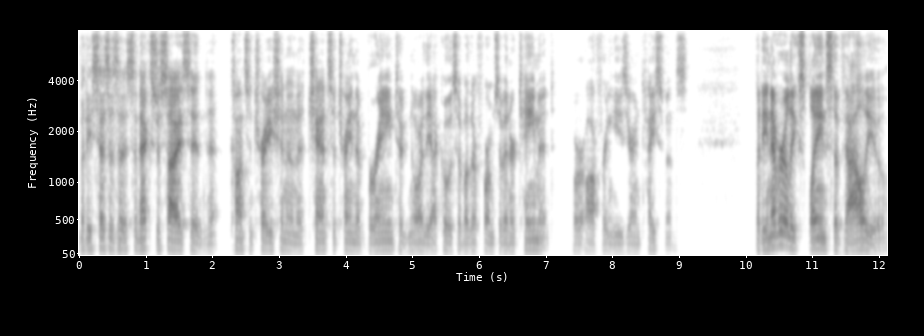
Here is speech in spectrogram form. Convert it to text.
but he says it's, it's an exercise in concentration and a chance to train the brain to ignore the echoes of other forms of entertainment or offering easier enticements. But he never really explains the value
